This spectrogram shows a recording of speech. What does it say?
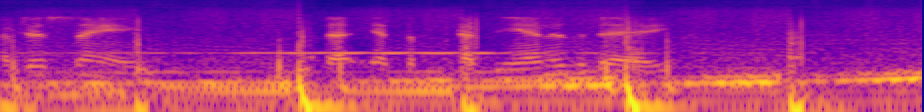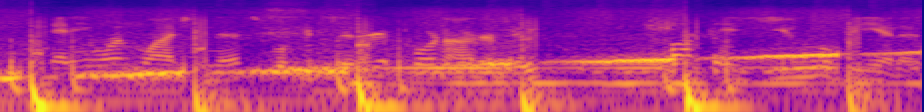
I'm just saying that at the at the end of the day, anyone watching this will consider it pornography. And you will be in it.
